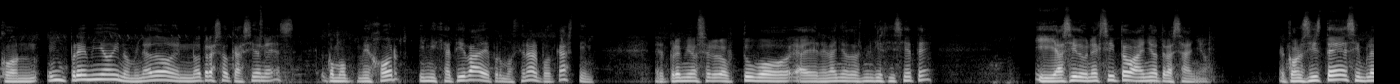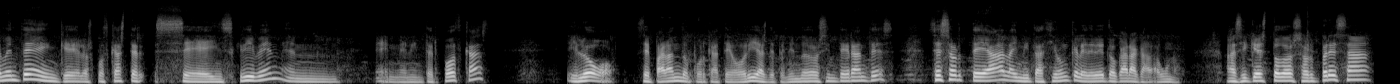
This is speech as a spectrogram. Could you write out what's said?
con un premio y nominado en otras ocasiones como mejor iniciativa de promoción al podcasting. El premio se lo obtuvo en el año 2017 y ha sido un éxito año tras año. Consiste simplemente en que los podcasters se inscriben en, en el Interpodcast y luego, separando por categorías dependiendo de los integrantes, se sortea la imitación que le debe tocar a cada uno. Así que es todo sorpresa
